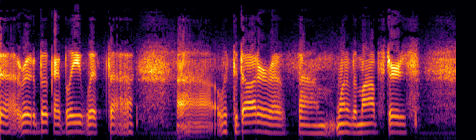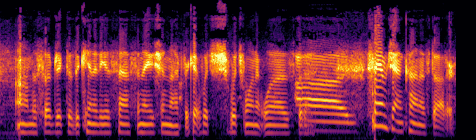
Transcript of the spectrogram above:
uh, wrote a book, I believe, with uh, uh, with the daughter of um, one of the mobsters on the subject of the Kennedy assassination? I forget which which one it was, but uh, Uh, Sam Giancana's daughter.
